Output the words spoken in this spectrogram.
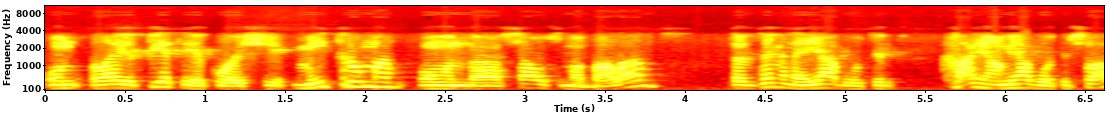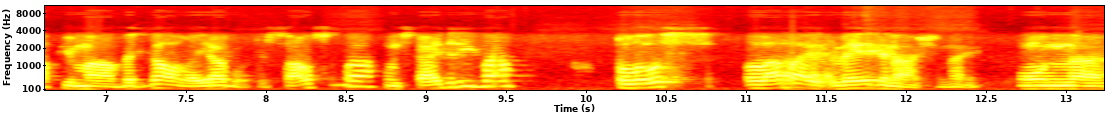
un lai ir pietiekoši mitruma un uh, sausuma līdzsvars, tad zemenē jābūt ir, kājām jābūt ir slapjumā, bet galvā jābūt ir sausumā un skaidrībā, plus labai veidināšanai. Un, uh,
